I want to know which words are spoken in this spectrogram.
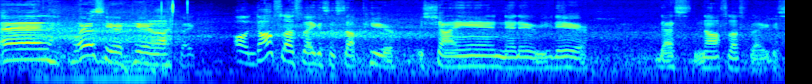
And where's here here in Las Vegas? Oh, North Las Vegas is up here. It's Cheyenne, that area there. That's North Las Vegas.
